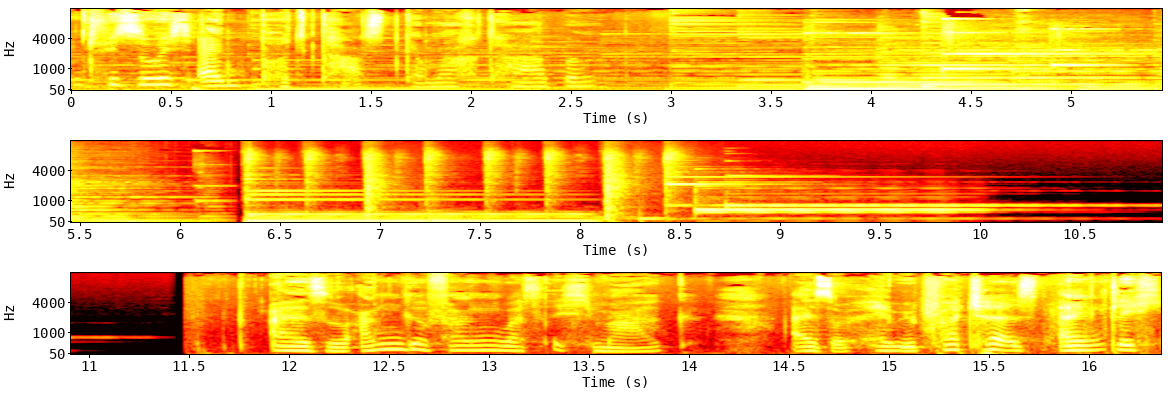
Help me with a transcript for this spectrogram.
und wieso ich einen Podcast gemacht habe. Also angefangen, was ich mag. Also Harry Potter ist eigentlich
